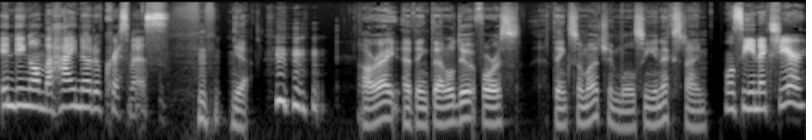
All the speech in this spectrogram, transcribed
ending on the high note of Christmas. yeah. All right. I think that'll do it for us. Thanks so much, and we'll see you next time. We'll see you next year.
